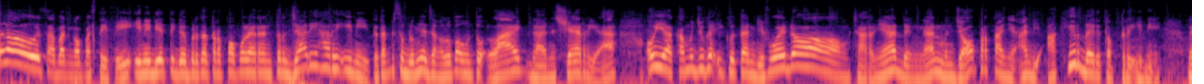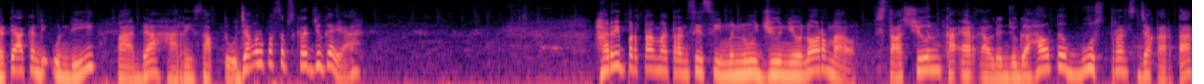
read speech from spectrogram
Halo sahabat Kompas TV, ini dia tiga berita terpopuler yang terjadi hari ini. Tetapi sebelumnya jangan lupa untuk like dan share ya. Oh iya, kamu juga ikutan giveaway dong. Caranya dengan menjawab pertanyaan di akhir dari top 3 ini. Nanti akan diundi pada hari Sabtu. Jangan lupa subscribe juga ya. Hari pertama transisi menuju new normal, stasiun KRL dan juga halte bus Transjakarta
